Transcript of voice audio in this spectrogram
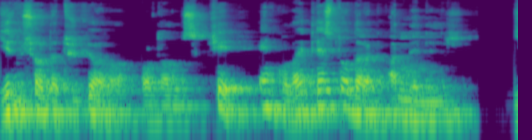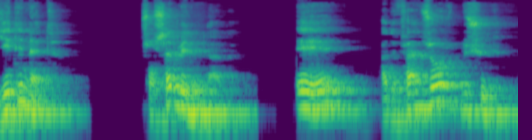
20 soruda Türkiye ortalaması ki en kolay test olarak addedilir. 7 net. Sosyal bilimlerde. E hadi fen zor, düşük.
